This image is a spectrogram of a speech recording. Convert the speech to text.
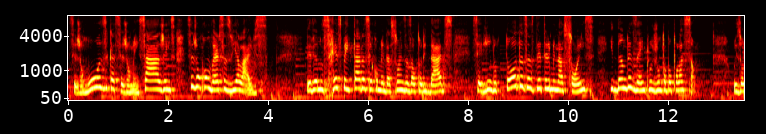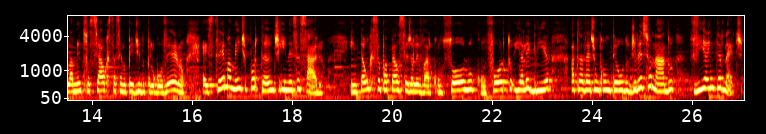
sejam músicas, sejam mensagens, sejam conversas via lives. Devemos respeitar as recomendações das autoridades, seguindo todas as determinações e dando exemplo junto à população. O isolamento social que está sendo pedido pelo governo é extremamente importante e necessário. Então, que seu papel seja levar consolo, conforto e alegria através de um conteúdo direcionado via internet.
